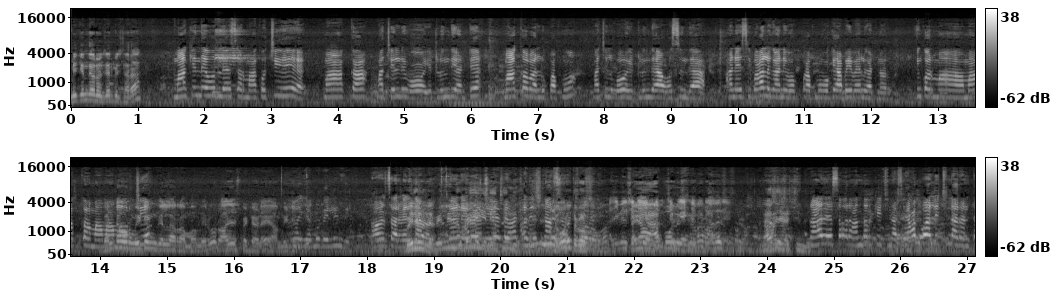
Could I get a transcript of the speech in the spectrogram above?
మీ కింద ఎవరు చేర్పించినారా? మా కింద ఎవరు లేదు సార్ మాకు వచ్చి మా అక్క మా చెల్లి ఓ ఇట్లుంది అంటే మా అక్క వాళ్ళు పాపం మా చెల్లి ఓ ఇట్లుందా వస్తుందా అనేసి వాళ్ళు కానీ ఒక పాపం ఒక యాభై వేలు కట్టినారు. ఇంకోరు మా మా అక్క మా మామ వచ్చి మీటింగ్ వెళ్ళారమ్మా మీరు? రాజేష్ పెట్టాడే ఆ మీటింగ్ ఏమో వెళ్ళింది. అవును సార్ వెళ్ళాను అది రాజేష్ సార్ అందరికి ఇచ్చినారు. సార్ యాప్ వాళ్ళు ఇచ్చినారంట.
